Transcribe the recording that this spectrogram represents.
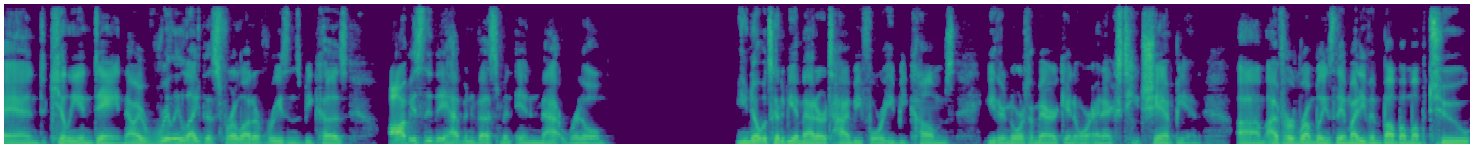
and Killian Dain. Now, I really like this for a lot of reasons because obviously they have investment in Matt Riddle you know it's going to be a matter of time before he becomes either North American or NXT champion. Um, I've heard rumblings they might even bump him up to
